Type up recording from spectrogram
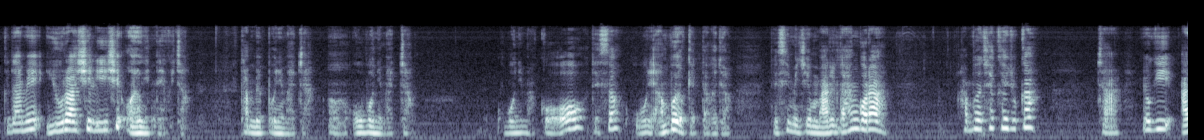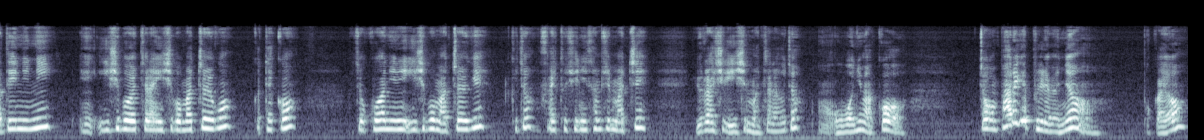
그 다음에 유라실 20. 어, 여기 있네. 그죠? 답 몇 번이 맞아? 어, 5번이 맞죠? 5번이 맞고 됐어? 5번이 안 보였겠다 그죠? 쌤이 지금 말을 다 한 거라 한번 체크해 줄까? 자 여기 아데닌이 25였잖아 25 맞죠 이거? 끝에 거? 저 고아닌이 25 맞죠 여기? 그죠? 사이토신이 30 맞지? 유라실 20 맞잖아 그죠? 어, 5번이 맞고 조금 빠르게 풀려면요 볼까요?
